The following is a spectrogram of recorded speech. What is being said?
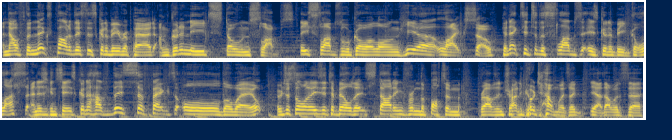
And now for the next part of this that's going to be repaired, I'm going to need stone slabs. These slabs will go along here like so. Connected to the slabs is going to be glass. And as you can see, it's going to have this effect all the way up. It was just a lot easier to build it starting from the bottom rather than trying to go downwards. Like, yeah, that was... Uh,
